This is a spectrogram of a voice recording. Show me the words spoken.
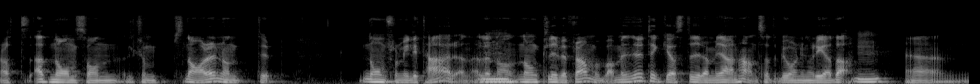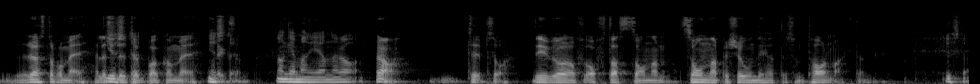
Att, att någon sån, liksom, snarare någon typ Någon från militären eller Mm. någon, någon kliver fram och bara Men nu tänker jag styra med järnhand så att det blir ordning och reda Mm. eh, Rösta på mig, eller Just sluta det. upp bakom mig Just liksom. Någon gammal general. Ja, typ så Det är ju oftast sådana såna personligheter som tar makten Just det.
